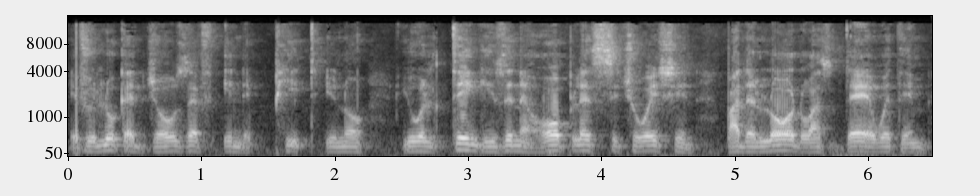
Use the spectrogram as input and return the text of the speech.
If you look at Joseph in the pit, you know, you will think he's in a hopeless situation, but the Lord was there with him.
